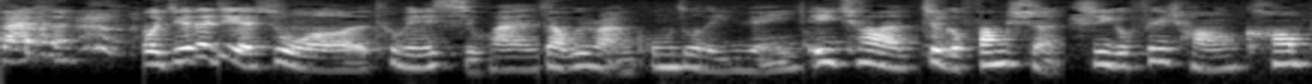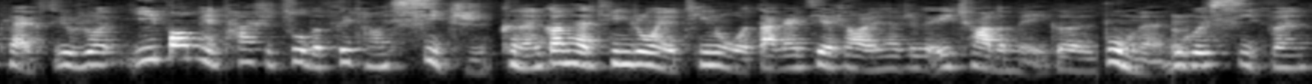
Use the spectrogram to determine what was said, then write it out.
咱 我觉得这也是我特别喜欢在微软工作的一个原因。HR 这个 function 是一个非常 complex，就是说一方面它是做的非常细致。可能刚才听众也听了我大概介绍了一下这个 HR 的每一个部门如何细分，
